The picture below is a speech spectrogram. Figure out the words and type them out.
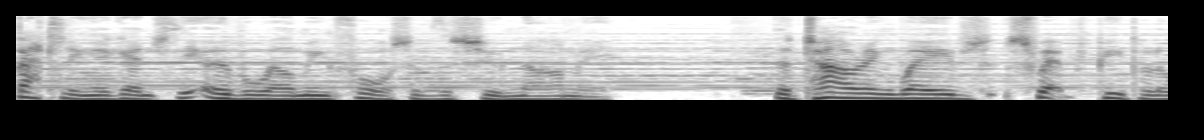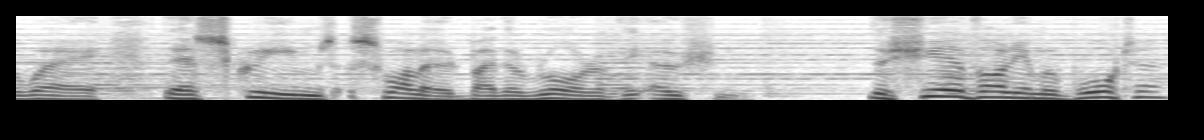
battling against the overwhelming force of the tsunami. The towering waves swept people away, their screams swallowed by the roar of the ocean. The sheer volume of water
